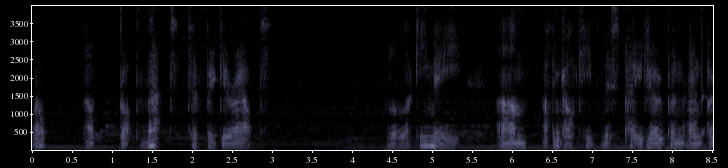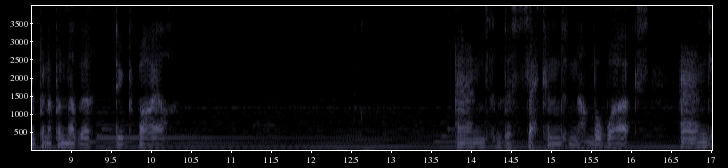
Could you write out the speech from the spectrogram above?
Well, I've got that to figure out. Lucky me. Um, I think I'll keep this page open and open up another dupe file. And the second number works. And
